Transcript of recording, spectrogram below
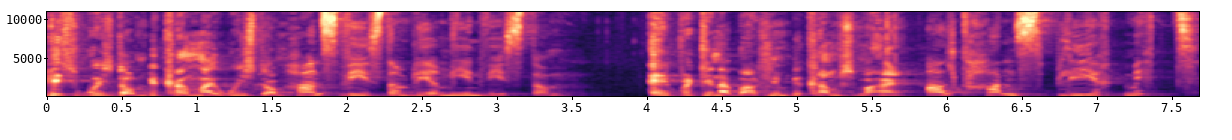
His wisdom become my wisdom. Hans visdom blir min visdom. Everything about him becomes mine. Alt hans blir mitt.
